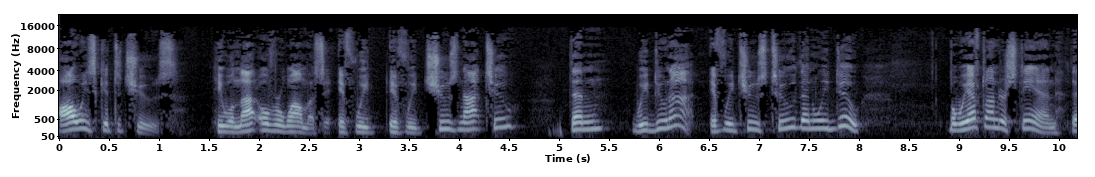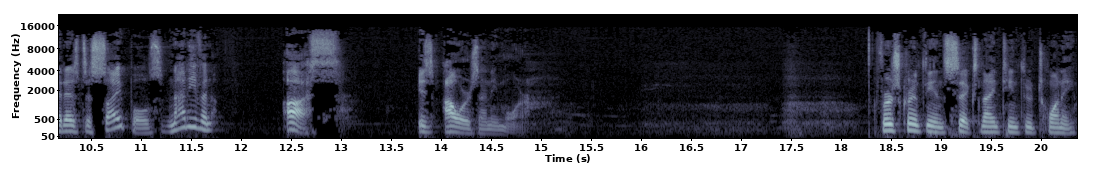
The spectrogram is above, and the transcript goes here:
always get to choose. He will not overwhelm us. If we if we choose not to, then we do not. If we choose to, then we do. But we have to understand that as disciples, not even us is ours anymore. 1 Corinthians 6, 19 through 20.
